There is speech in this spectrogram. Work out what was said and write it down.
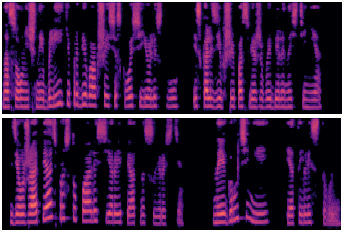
на солнечные блики, пробивавшиеся сквозь ее листву и скользившие по свежевыбеленной стене, где уже опять проступали серые пятна сырости, на игру теней этой листвы.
